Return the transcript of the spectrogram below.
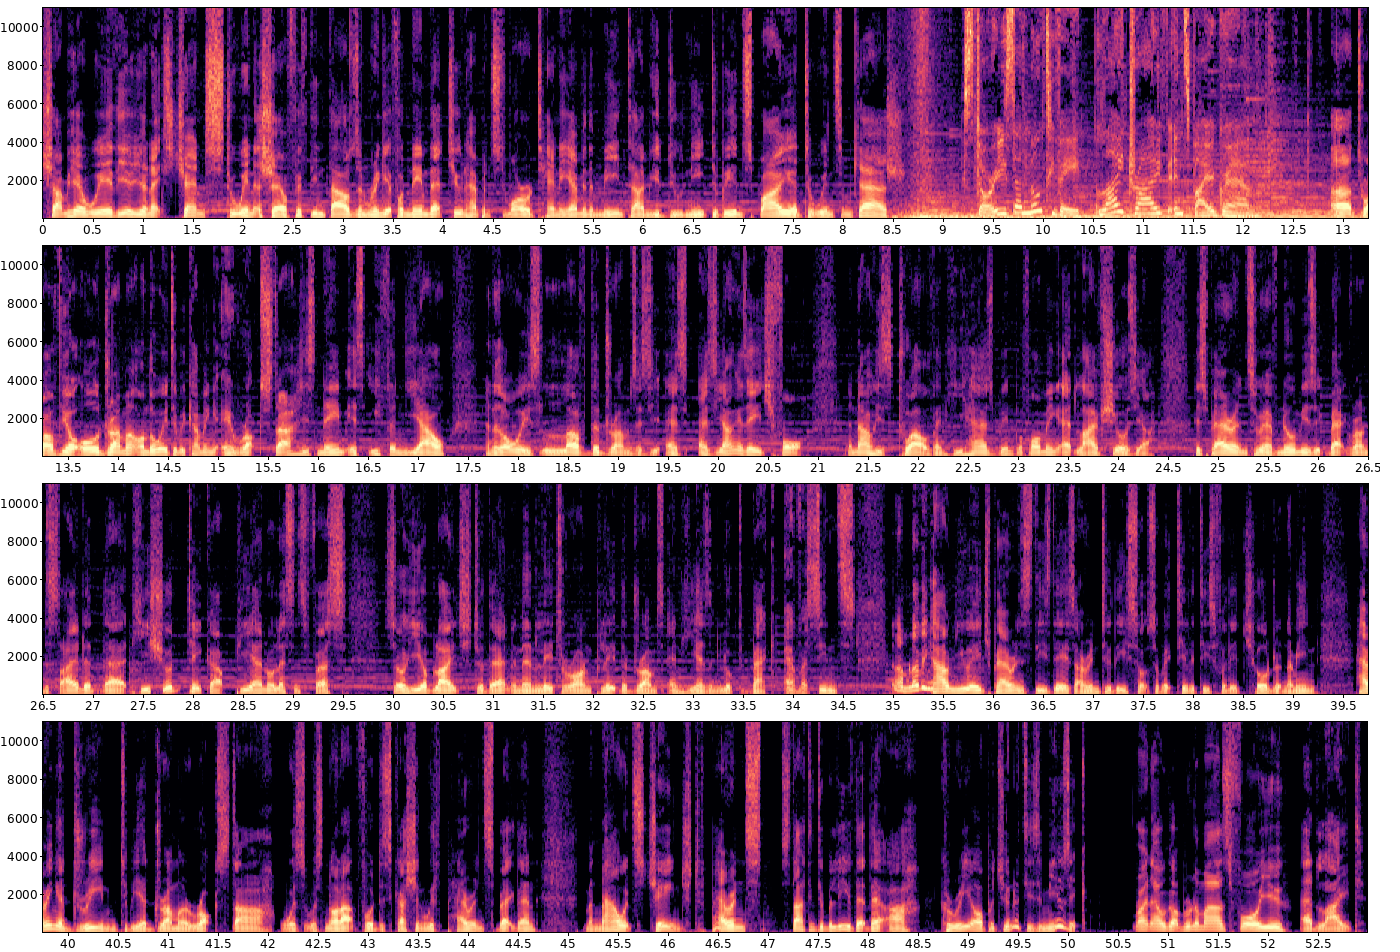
Sham here with you. Your next chance to win a share of 15,000 ringgit for Name That Tune happens tomorrow 10 a.m. In the meantime, you do need to be inspired to win some cash. Stories that motivate. Light Drive Inspiregram. A 12 year old drummer on the way to becoming a rock star. His name is Ethan Yeow and has always loved the drums as, as, as young as age 4. And now he's 12 and he has been performing at live shows, yeah. His parents, who have no music background, decided that he should take up piano lessons first so he obliged to that and then later on played the drums and he hasn't looked back ever since. And I'm loving how new age parents these days are into these sorts of activities for their children. I mean, having a dream to be a drummer rock star was, was not up for discussion with parents back then, but now it's changed. Parents starting to believe that there are career opportunities in music. Right now we've got Bruno Mars for you at Light.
